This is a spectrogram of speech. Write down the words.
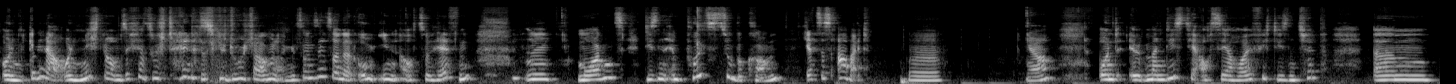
Und genau, und nicht nur, um sicherzustellen, dass sie geduscht haben und angezogen sind, sondern um ihnen auch zu helfen, morgens diesen Impuls zu bekommen, jetzt ist Arbeit. Mhm. Ja, und äh, man liest ja auch sehr häufig diesen Tipp, ähm,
